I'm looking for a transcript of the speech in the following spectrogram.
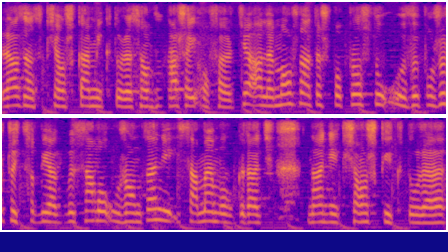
razem z książkami, które są w naszej ofercie, ale można też po prostu wypożyczyć sobie jakby samo urządzenie i samemu grać na nie książki, które,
